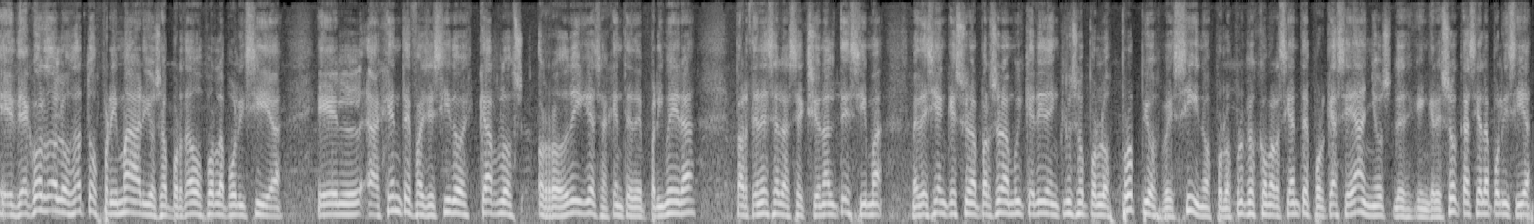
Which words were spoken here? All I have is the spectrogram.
Eh, de acuerdo a los datos primarios aportados por la policía, el agente fallecido es Carlos Rodríguez, agente de primera, pertenece a la seccional décima. Me decían que es una persona muy querida incluso por los propios vecinos, por los propios comerciantes, porque hace años, desde que ingresó casi a la policía,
